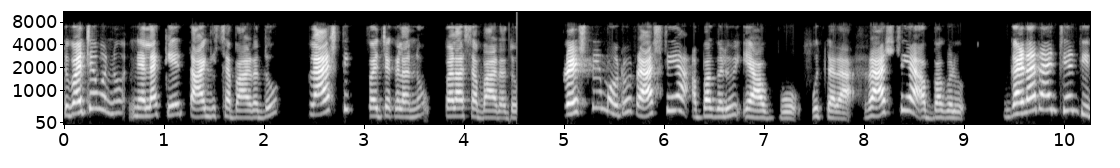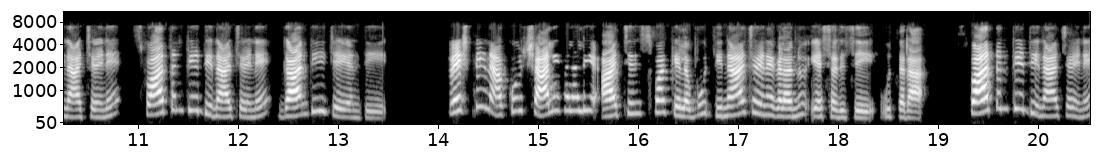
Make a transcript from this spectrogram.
ಧ್ವಜವನ್ನು ನೆಲಕ್ಕೆ ತಾಗಿಸಬಾರದು. ಪ್ಲಾಸ್ಟಿಕ್ ಧ್ವಜಗಳನ್ನು ಬಳಸಬಾರದು. ಪ್ರಶ್ನೆ ಮೂರು, ರಾಷ್ಟ್ರೀಯ ಹಬ್ಬಗಳು ಯಾವುವು? ಉತ್ತರ, ರಾಷ್ಟ್ರೀಯ ಹಬ್ಬಗಳು. ಗಣರಾಜ್ಯ ದಿನಾಚರಣೆ, ಸ್ವಾತಂತ್ರ್ಯ ದಿನಾಚರಣೆ, ಗಾಂಧಿ ಜಯಂತಿ. ಪ್ರಶ್ನೆ ನಾಲ್ಕು, ಶಾಲೆಗಳಲ್ಲಿ ಆಚರಿಸುವ ಕೆಲವು ದಿನಾಚರಣೆಗಳನ್ನು ಹೆಸರಿಸಿ. ಉತ್ತರ ಸ್ವಾತಂತ್ರ್ಯ ದಿನಾಚರಣೆ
